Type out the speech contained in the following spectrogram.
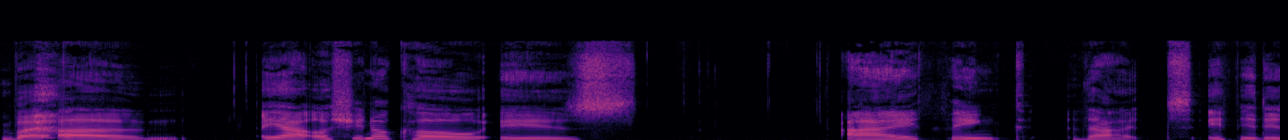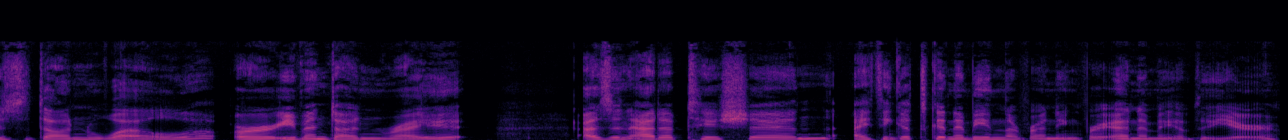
but um yeah, Oshi No Ko is I think that if it is done well or even done right as an adaptation, I think it's going to be in the running for anime of the year.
